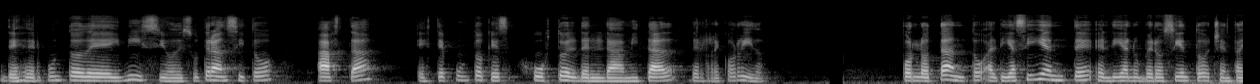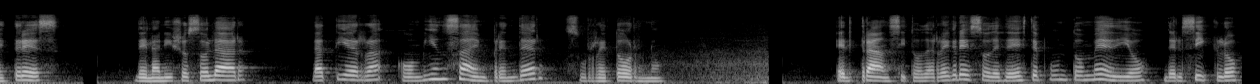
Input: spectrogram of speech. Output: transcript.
desde el punto de inicio de su tránsito hasta este punto que es justo el de la mitad del recorrido. Por lo tanto, al día siguiente, el día número 183 del anillo solar, la Tierra comienza a emprender su retorno. El tránsito de regreso desde este punto medio del ciclo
